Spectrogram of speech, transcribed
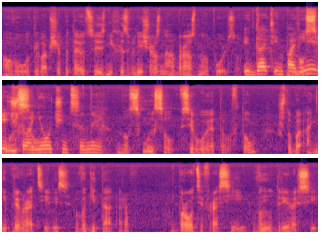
Вот, и вообще пытаются из них извлечь разнообразную пользу. И дать им поверить, что смысл- они очень цены. Но смысл всего этого в том, чтобы они превратились в агитаторов против России внутри России.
